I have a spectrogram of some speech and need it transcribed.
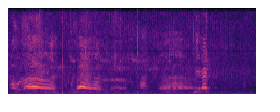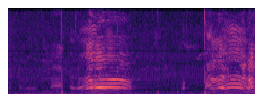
โอ้เล เฮ้ ย ย โอ้ย เฮ้ย เออ พี่เล่นดีมาก เอ โอ้โห อนั่งเออนั่ง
